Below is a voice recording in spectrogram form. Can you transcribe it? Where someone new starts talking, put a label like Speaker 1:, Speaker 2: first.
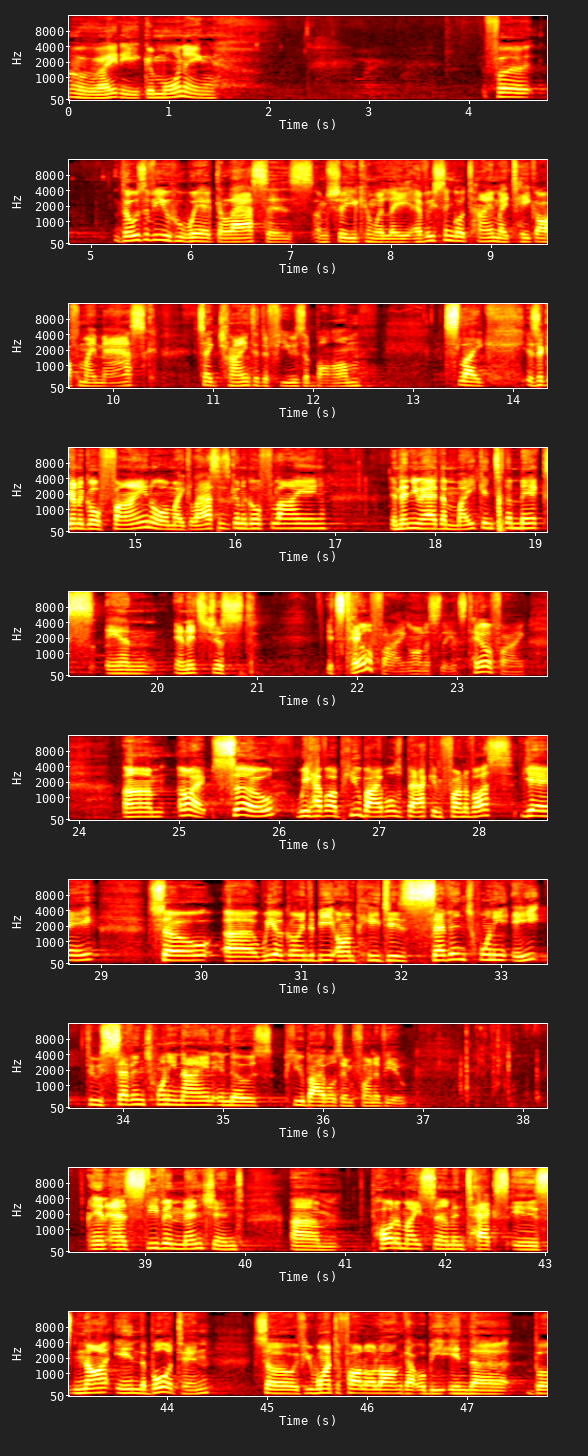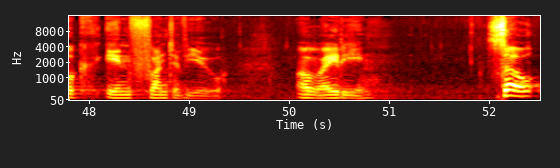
Speaker 1: Alrighty, good morning. For those of you who wear glasses, I'm sure you can relate. Every single time I take off my mask, it's like trying to defuse a bomb. It's like, is it going to go fine or my glasses going to go flying? And then you add the mic into the mix, and, and it's just, it's terrifying, honestly. It's terrifying. Um, all right, so we have our Pew Bibles back in front of us. Yay. So uh, we are going to be on pages 728 through 729 in those Pew Bibles in front of you. And as Stephen mentioned, um, part of my sermon text is not in the bulletin. So if you want to follow along, that will be in the book in front of you. Alrighty. So,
